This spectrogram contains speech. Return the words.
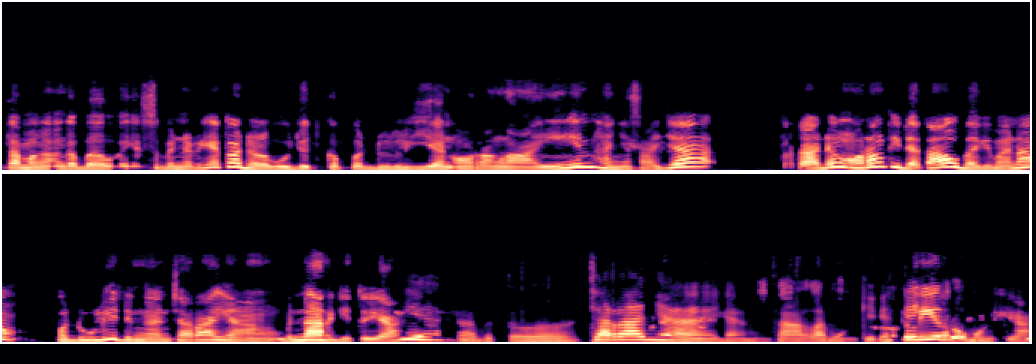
kita menganggap bahwa ya sebenarnya itu adalah wujud kepedulian orang lain, hanya saja terkadang orang tidak tahu bagaimana peduli dengan cara yang benar gitu ya. Iya, betul. Caranya yang salah mungkin ya, keliru mungkin.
